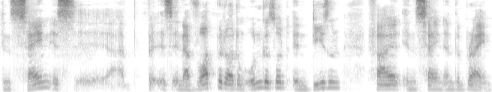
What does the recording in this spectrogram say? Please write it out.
Insane ist, äh, ist in der Wortbedeutung ungesund, in diesem Fall insane in the brain.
